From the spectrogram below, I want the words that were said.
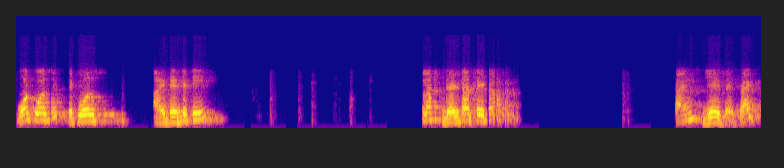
What was it? It was identity plus delta theta times jz, right?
